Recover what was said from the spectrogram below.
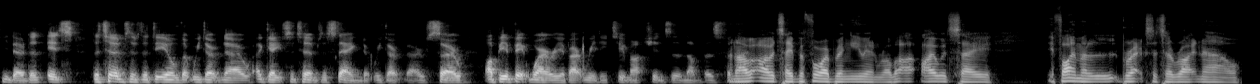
you know that it's the terms of the deal that we don't know against the terms of staying that we don't know. So I'll be a bit wary about reading too much into the numbers. and I, I, would say before I bring you in, Rob, I, I would say if I'm a Brexiter right now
